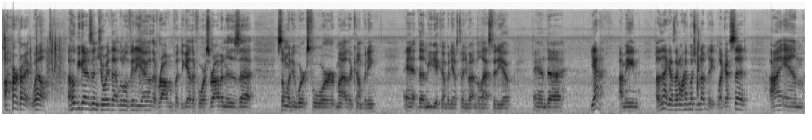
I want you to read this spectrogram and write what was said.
All right, well, I hope you guys enjoyed that little video that Robin put together for us. Robin is uh, someone who works for my other company, the media company I was telling you about in the last video. And uh, yeah, I mean, other than that, guys, I don't have much of an update. Like I said, I am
